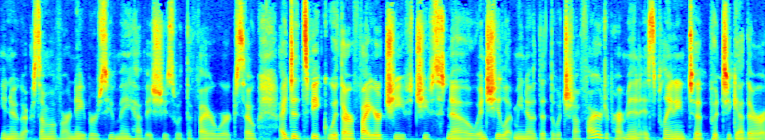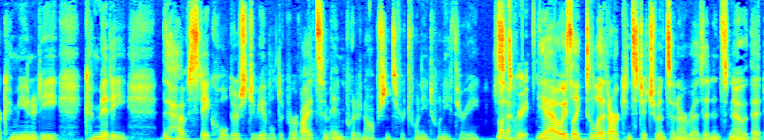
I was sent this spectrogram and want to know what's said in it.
you know some of our neighbors who may have issues with the fireworks. So I did speak with our fire chief, Chief Snow, and she let me know that the Wichita Fire Department is planning to put together a community committee to have stakeholders to be able to provide some input and options for 2023. That's So, great. Yeah, I always like to let our constituents and our residents know that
